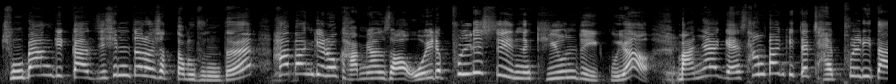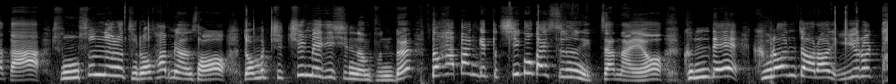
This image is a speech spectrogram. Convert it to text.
중반기까지 힘들으셨던 분들 하반기로 가면서 오히려 풀릴 수 있는 기운도 있고요. 네. 만약에 상반기 때 잘 풀리다가 중순으로 들어서면서 너무 주춤해지시는 분들 또 하반기 또 치고 갈 수는 있잖아요. 근데 그런저런 이유를 다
